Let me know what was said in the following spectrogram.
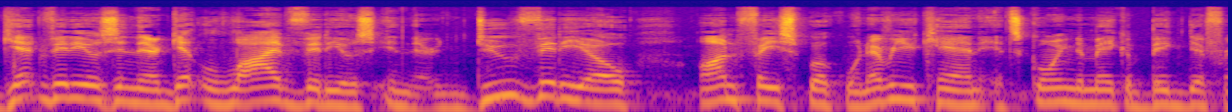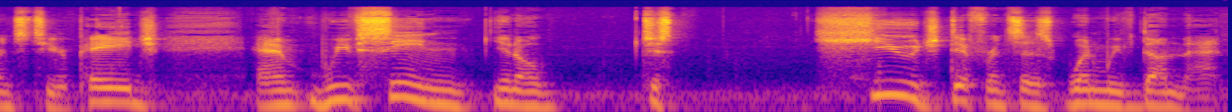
Get videos in there, get live videos in there. Do video on Facebook whenever you can. It's going to make a big difference to your page. And we've seen, you know, just huge differences when we've done that.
